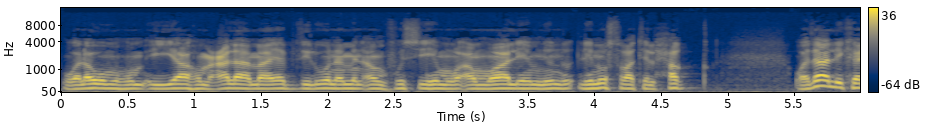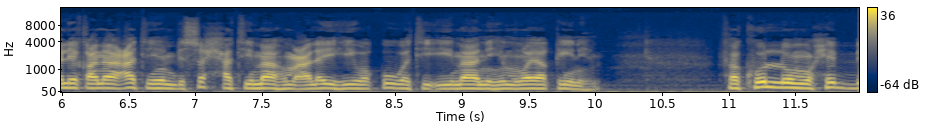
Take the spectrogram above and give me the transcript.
ولومهم إياهم على ما يبذلون من أنفسهم وأموالهم لنصرة الحق. وذلك لقناعتهم بصحة ما هم عليه وقوة إيمانهم ويقينهم. فكل محب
